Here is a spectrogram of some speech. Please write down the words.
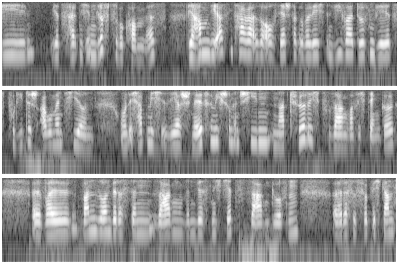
die jetzt halt nicht in den Griff zu bekommen ist. Wir haben die ersten Tage also auch sehr stark überlegt, inwieweit dürfen wir jetzt politisch argumentieren. Und ich habe mich sehr schnell für mich schon entschieden, natürlich zu sagen, was ich denke, äh, weil wann sollen wir das denn sagen, wenn wir es nicht jetzt sagen dürfen, äh, dass es wirklich ganz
